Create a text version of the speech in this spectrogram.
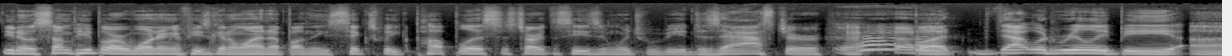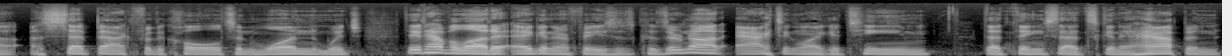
You know, some people are wondering if he's going to wind up on the six-week pup list to start the season, which would be a disaster. but that would really be uh, a setback for the Colts and one which they'd have a lot of egg in their faces because they're not acting like a team that thinks that's going to happen.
